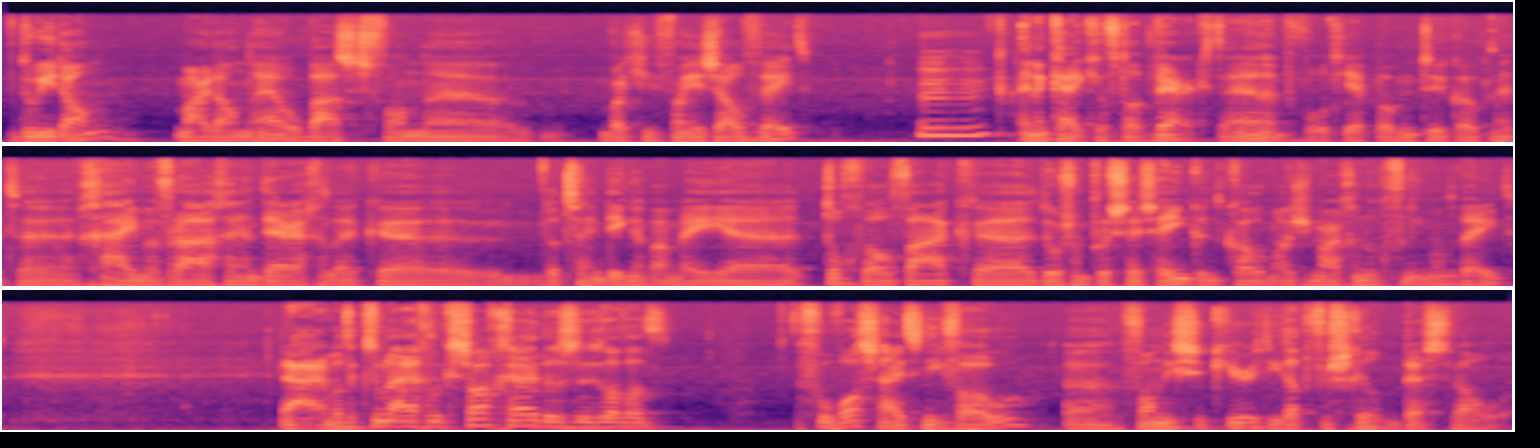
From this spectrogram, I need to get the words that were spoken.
doe je dan. Maar dan hè, op basis van uh, wat je van jezelf weet. Mhm. En dan kijk je of dat werkt. Hè. Bijvoorbeeld, je hebt ook natuurlijk ook met uh, geheime vragen en dergelijke. Uh, dat zijn dingen waarmee je toch wel vaak door zo'n proces heen kunt komen als je maar genoeg van iemand weet. Ja, en wat ik toen eigenlijk zag, hè, dus is dat het volwassenheidsniveau van die security, dat verschilt best wel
